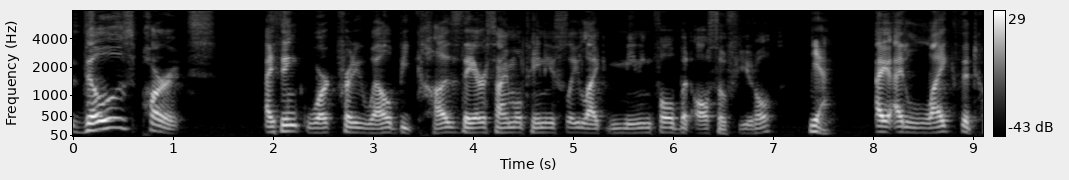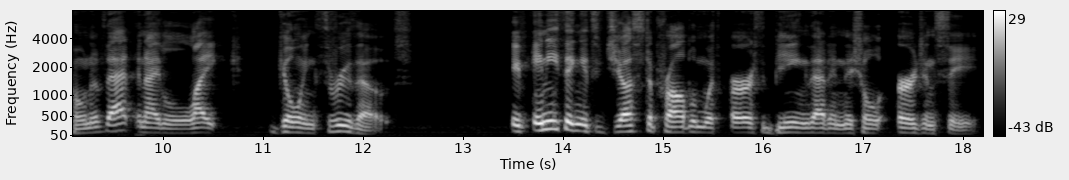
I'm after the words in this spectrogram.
those parts I think work pretty well because they are simultaneously like meaningful but also futile. yeah, I, I like the tone of that and I like going through those. If anything, it's just a problem with Earth being that initial urgency.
